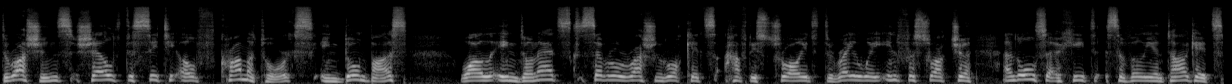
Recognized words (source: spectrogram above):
The Russians shelled the city of Kramatorsk in Donbass, while in Donetsk, several Russian rockets have destroyed the railway infrastructure and also hit civilian targets.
